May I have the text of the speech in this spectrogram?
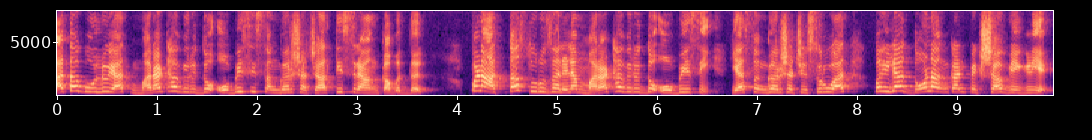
आता बोलूयात मराठा विरुद्ध ओबीसी संघर्षाच्या तिसऱ्या अंकाबद्दल. पण आता सुरू झालेल्या मराठा विरुद्ध ओबीसी या संघर्षाची सुरुवात पहिल्या दोन अंकांपेक्षा वेगळी आहे.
